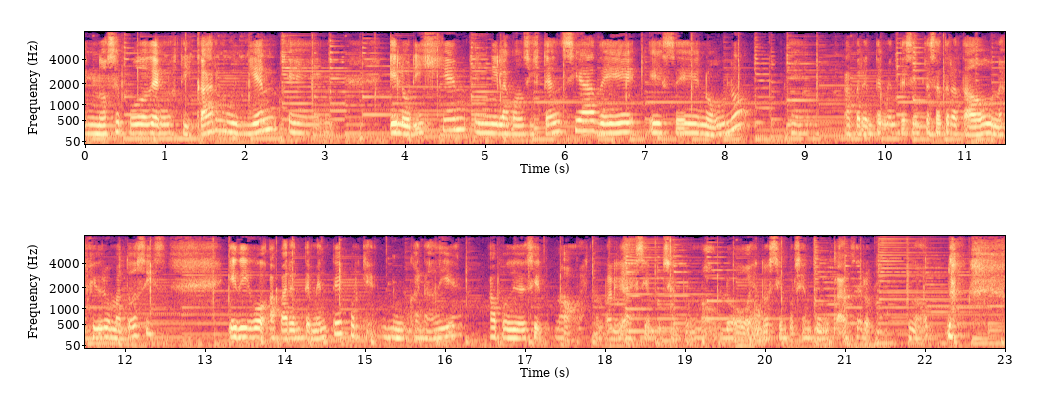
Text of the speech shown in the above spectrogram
no se pudo diagnosticar muy bien eh, el origen ni la consistencia de ese nódulo. aparentemente siempre se ha tratado de una fibromatosis Y digo aparentemente porque nunca nadie ha podido decir, no, esto en realidad es 100% un nódulo, esto es 100% un cáncer. No.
